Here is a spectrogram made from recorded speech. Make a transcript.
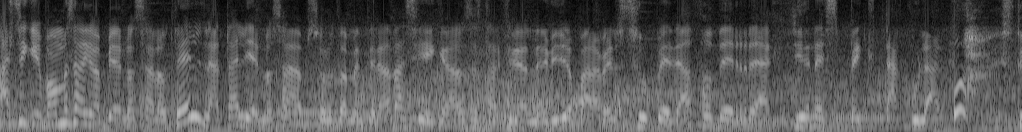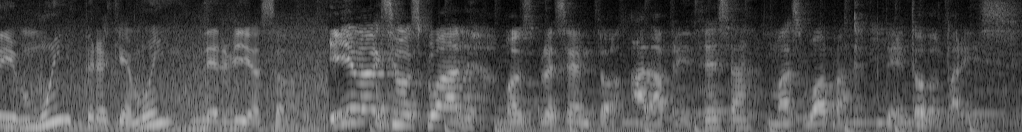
Así que vamos a cambiarnos al hotel. Natalia no sabe absolutamente nada, así que quedaos hasta el final del vídeo para ver su pedazo de reacción espectacular. Estoy muy, pero que muy nervioso. Y Máximo Squad, os presento a la princesa más guapa de todo París.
